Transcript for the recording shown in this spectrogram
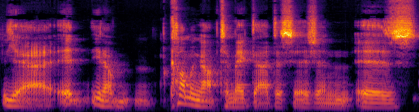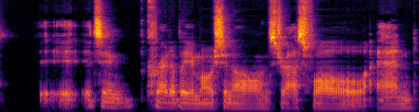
Yeah, it you know coming up to make that decision is it, it's incredibly emotional and stressful, and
